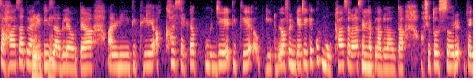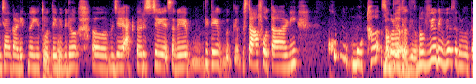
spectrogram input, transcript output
सहा सात हम्म. लागल्या होत्या. आणि तिथे अख्खा सेटअप म्हणजे तिथे गेटवे ऑफ इंडियाच्या इथे खूप मोठा सगळा सेटअप लागला होता. आशुतोष सर त्यांच्या गाडीतनं येत होते. विविध म्हणजे ऍक्टर्सचे सगळे तिथे स्टाफ होता आणि खूप मोठं सगळं. भव्य दिव्य सगळं होतं.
